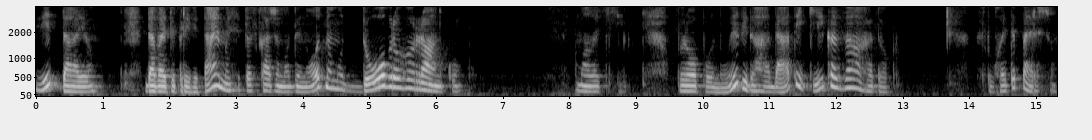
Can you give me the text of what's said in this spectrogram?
Вітаю! Давайте привітаємося та скажемо один одному доброго ранку. Молодці. Пропоную відгадати кілька загадок. Слухайте першу.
